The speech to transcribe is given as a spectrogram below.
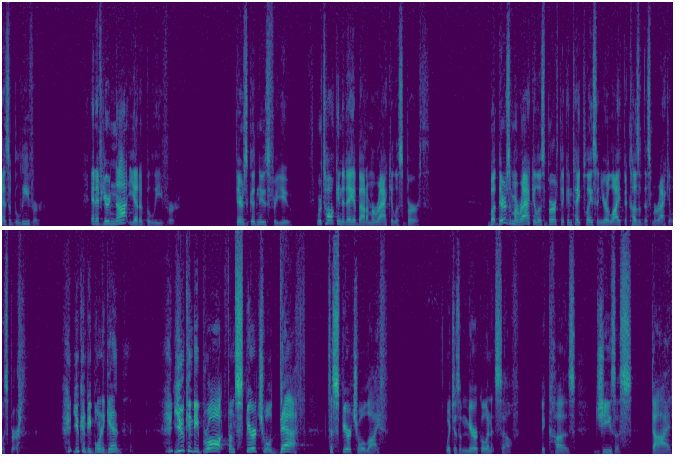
as a believer? And if you're not yet a believer, there's good news for you. We're talking today about a miraculous birth. But there's a miraculous birth that can take place in your life because of this miraculous birth. You can be born again. You can be brought from spiritual death to spiritual life, which is a miracle in itself because Jesus died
